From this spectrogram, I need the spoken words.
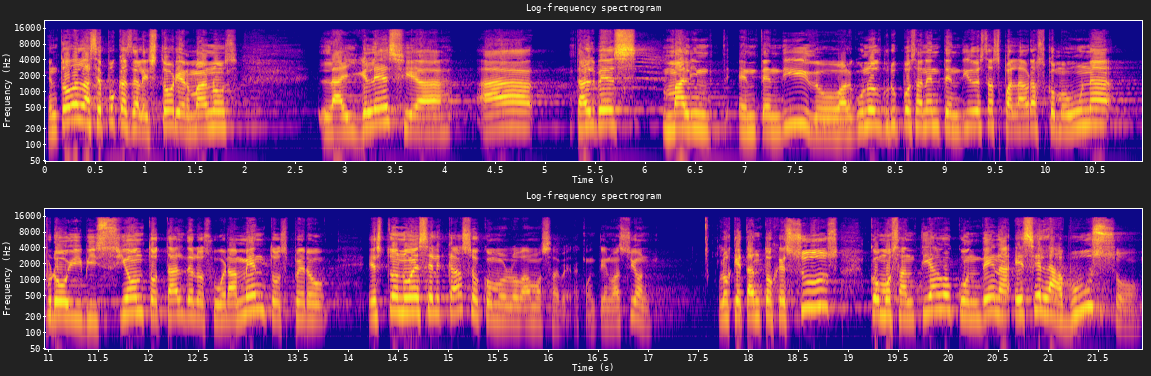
En todas las épocas de la historia, hermanos, la iglesia ha tal vez malentendido, algunos grupos han entendido estas palabras como una prohibición total de los juramentos, pero esto no es el caso como lo vamos a ver a continuación. Lo que tanto Jesús como Santiago condena es el abuso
